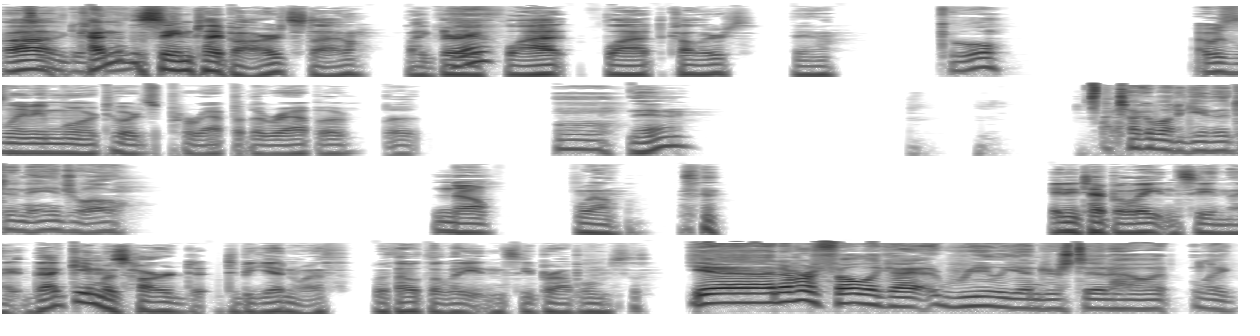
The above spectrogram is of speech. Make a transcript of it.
Uh kind of the same type of art style. Like very Yeah? flat, flat colors. Yeah. Cool. I was leaning more towards Parappa the Rapper, but Mm. Yeah. Talk about a game that didn't age well. no. Well. any type of latency in that. That game was hard to begin with without the latency problems. Yeah, I never felt like I really understood how it like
